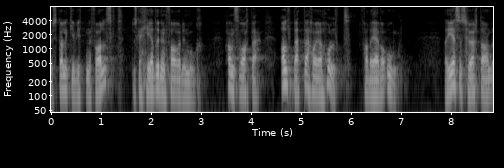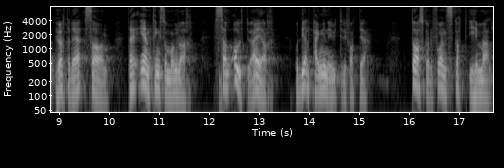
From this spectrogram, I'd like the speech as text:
Du skal ikke vitne falskt. Du skal hedre din far og din mor. Han svarte, Alt dette har jeg holdt fra da jeg var ung. Da Jesus hørte, han, hørte det, sa han, Det er én ting som mangler. Selg alt du eier, og del pengene ut til de fattige. Da skal du få en skatt i himmelen.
